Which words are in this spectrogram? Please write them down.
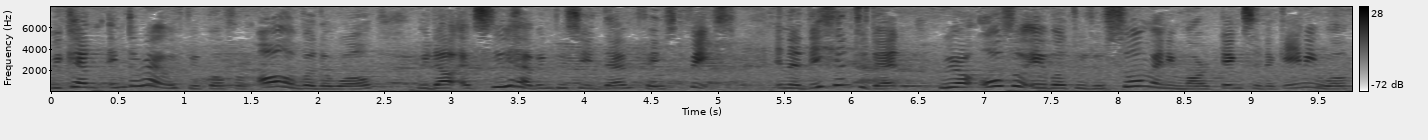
we can interact with people from all over the world without actually having to see them face to face. In addition to that, we are also able to do so many more things in the gaming world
